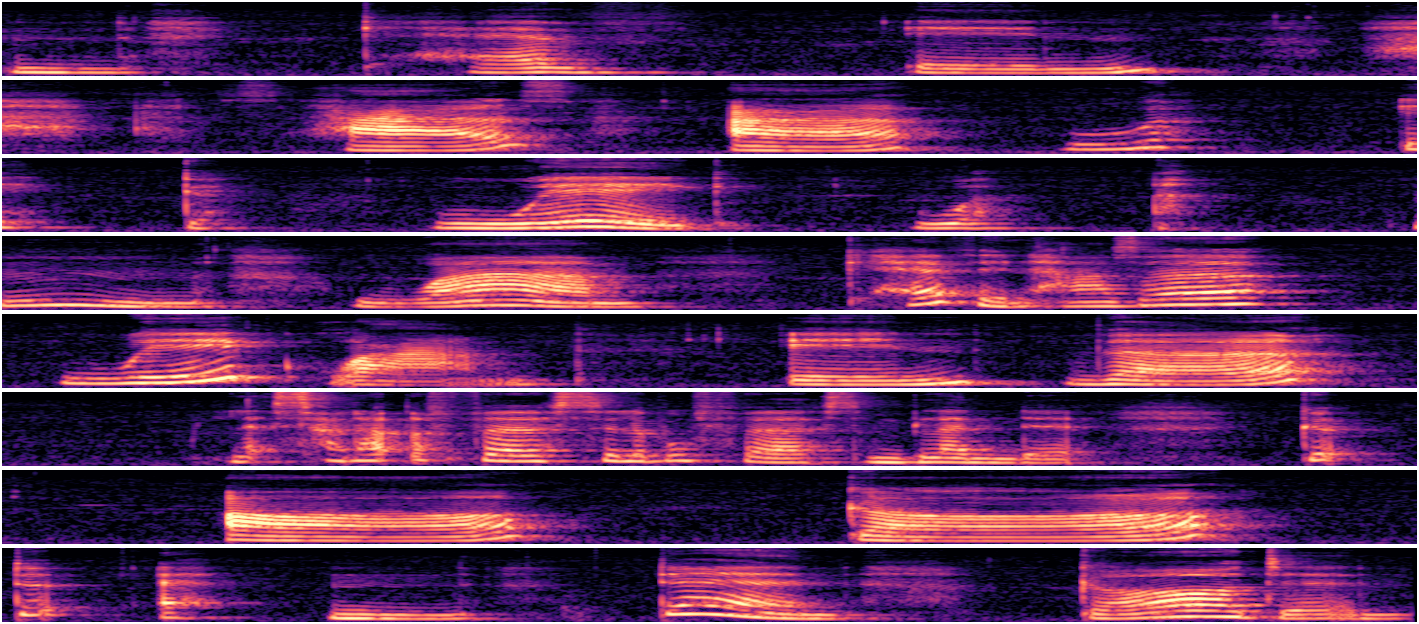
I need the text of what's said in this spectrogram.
Kevin has a wig. Wig. Mm, wham. Kevin has a wigwam in the... Let's sound out the first syllable first and blend it. G, R, gar, d, n, den. Garden.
